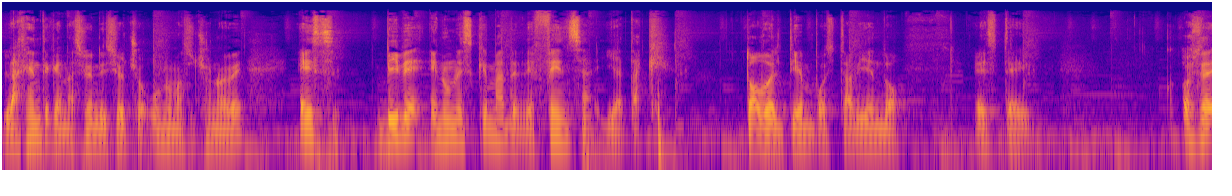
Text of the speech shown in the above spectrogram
la gente que nació en 18, 1 más 8, 9, es, vive en un esquema de defensa y ataque. Todo el tiempo está viendo este, o sea,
